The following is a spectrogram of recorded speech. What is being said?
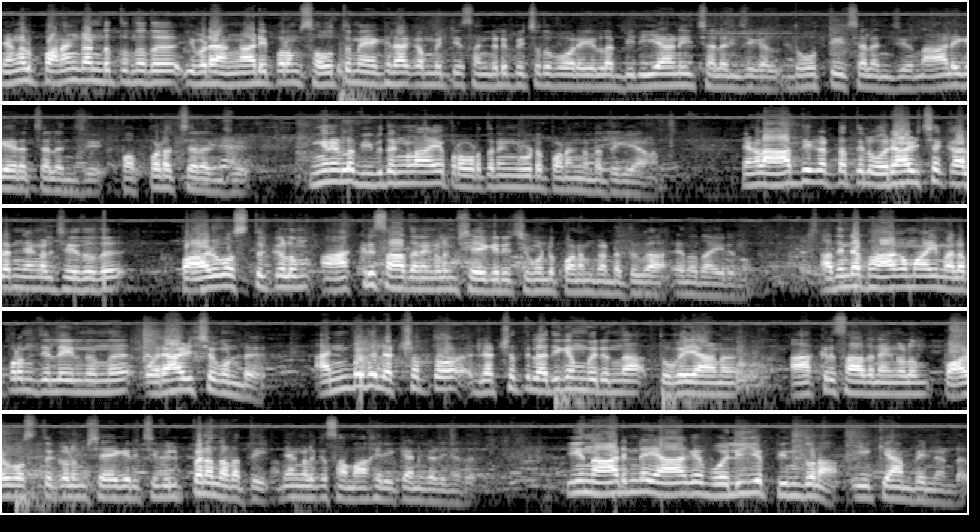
ഞങ്ങൾ പണം കണ്ടെത്തുന്നത് ഇവിടെ അങ്ങാടിപ്പുറം സൗത്ത് മേഖലാ കമ്മിറ്റി സംഘടിപ്പിച്ചതുപോലെയുള്ള ബിരിയാണി ചലഞ്ചുകൾ ധോത്തി ചലഞ്ച് നാളികേര ചലഞ്ച് പപ്പട ചലഞ്ച് ഇങ്ങനെയുള്ള വിവിധങ്ങളായ പ്രവർത്തനങ്ങളിലൂടെ പണം കണ്ടെത്തുകയാണ്. ഞങ്ങൾ ആദ്യഘട്ടത്തിൽ ഒരാഴ്ചക്കാലം ഞങ്ങൾ ചെയ്തത് പാഴ്വസ്തുക്കളും ആക്രി സാധനങ്ങളും ശേഖരിച്ചുകൊണ്ട് പണം കണ്ടെത്തുക എന്നതായിരുന്നു. അതിന്റെ ഭാഗമായി മലപ്പുറം ജില്ലയിൽ നിന്ന് ഒരാഴ്ച കൊണ്ട് അൻപത് ലക്ഷത്തോ ലക്ഷത്തിലധികം വരുന്ന തുകയാണ് ആക്രി സാധനങ്ങളും പാഴ്വസ്തുക്കളും ശേഖരിച്ച് വിൽപ്പന നടത്തി ഞങ്ങൾക്ക് സമാഹരിക്കാൻ കഴിഞ്ഞത്. ഈ നാടിന്റെ ആകെ വലിയ പിന്തുണ ഈ ക്യാമ്പയിനുണ്ട്.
